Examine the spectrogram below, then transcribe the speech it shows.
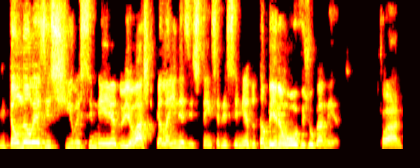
Então não existiu esse medo. E eu acho que pela inexistência desse medo também não houve julgamento. Claro.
